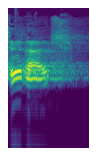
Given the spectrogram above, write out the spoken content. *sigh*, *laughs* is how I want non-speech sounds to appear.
Clubhouse.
